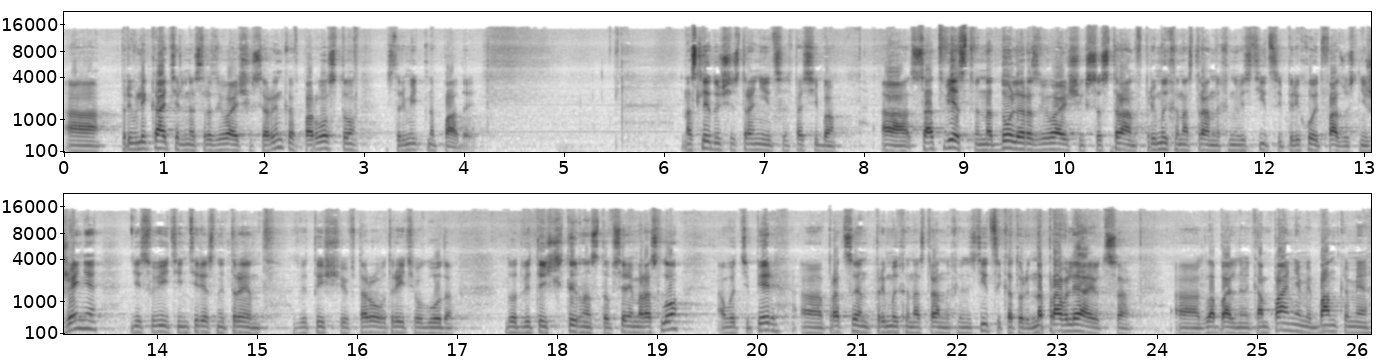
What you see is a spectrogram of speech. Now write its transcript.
А привлекательность развивающихся рынков по росту стремительно падает. На следующей странице, спасибо. А, соответственно, доля развивающихся стран в прямых иностранных инвестиций переходит в фазу снижения. Здесь вы видите интересный тренд 2002-2003 года до 2014 все время росло, а вот теперь а, процент прямых иностранных инвестиций, которые направляются а, глобальными компаниями, банками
